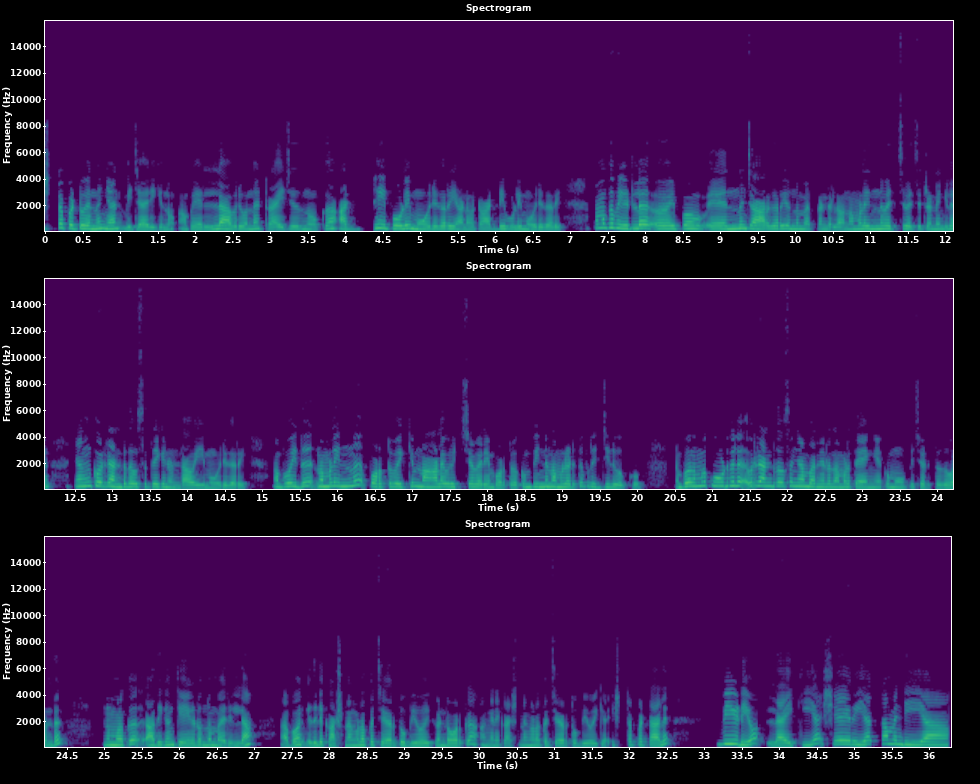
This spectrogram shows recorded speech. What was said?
ഇഷ്ടപ്പെട്ടു എന്ന് ഞാൻ വിചാരിക്കുന്നു. അപ്പോൾ എല്ലാവരും ഒന്ന് ട്രൈ ചെയ്ത് നോക്കുക അടിപൊളി മോരുകറിയാണ് കേട്ടോ. അടിപൊളി മോരുകറി. നമുക്ക് വീട്ടിൽ ഇപ്പോൾ എന്നും ചാറുകറി ഒന്നും വെക്കണ്ടല്ലോ. നമ്മൾ ഇന്ന് വെച്ച് വെച്ചിട്ടുണ്ടെങ്കിൽ ഞങ്ങൾക്കൊരു രണ്ട് ദിവസത്തേക്കിനുണ്ടാവും ഈ മോരുകറി. അപ്പോൾ ഇത് നമ്മൾ ഇന്ന് പുറത്ത് വയ്ക്കും നാളെ ഒരു ഉച്ച വരെയും പുറത്ത് വെക്കും. പിന്നെ നമ്മളെടുത്ത് ഫ്രിഡ്ജിൽ വെക്കും. അപ്പോൾ നമ്മൾ കൂടുതൽ ഒരു രണ്ട് ദിവസം ഞാൻ പറഞ്ഞല്ലോ നമ്മൾ തേങ്ങയൊക്കെ മൂപ്പിച്ചെടുത്തത് കൊണ്ട് നമ്മൾക്ക് അധികം കേടൊന്നും വരില്ല. അപ്പോൾ ഇതിൽ കഷ്ണങ്ങളൊക്കെ ചേർത്ത് ഉപയോഗിക്കേണ്ടവർക്ക് അങ്ങനെ കഷ്ണങ്ങളൊക്കെ ചേർത്ത് ഉപയോഗിക്കുക ഇഷ്ടപ്പെട്ടാൽ വീഡിയോ ലൈക്ക് ചെയ്യുക ഷെയർ ചെയ്യുക കമന്റ് ചെയ്യുക.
